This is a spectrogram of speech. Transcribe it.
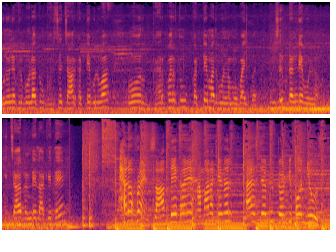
उन्होंने फिर बोला, तू घर से चार कट्टे बुलवा और घर पर तू कट्टे मत बोलना, मोबाइल पर। सिर्फ़ डंडे बोलना कि चार डंडे ला के दें। हेलो फ्रेंड्स आप देख रहे हैं हमारा channel S W twenty four news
